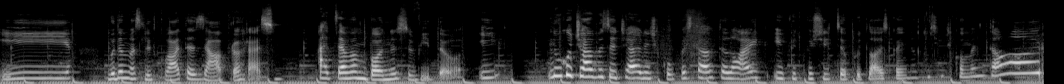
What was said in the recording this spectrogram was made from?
і будемо слідкувати за прогресом. А це вам бонус у відео. І ну, хоча б за чарочку, поставте лайк і підпишіться, будь ласка, і напишіть коментар.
